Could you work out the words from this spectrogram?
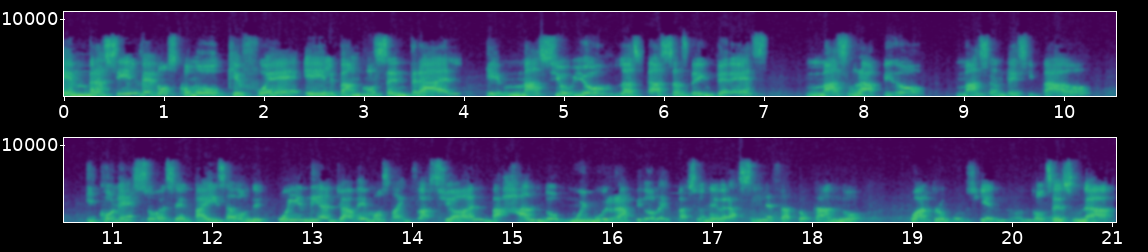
En Brasil vemos como que fue el Banco Central que más subió las tasas de interés, más rápido, más anticipado, y con eso es el país a donde hoy en día ya vemos la inflación bajando muy, muy rápido. La inflación de Brasil está tocando 4%. Entonces, una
